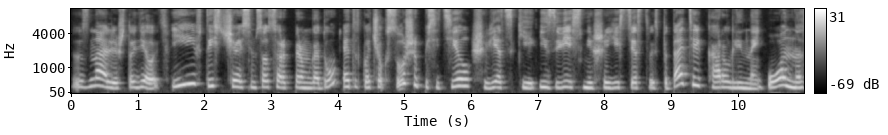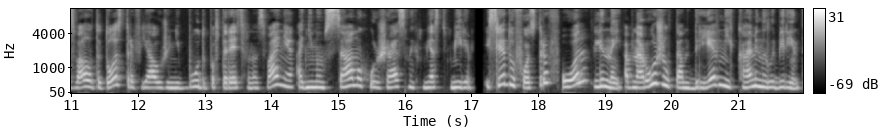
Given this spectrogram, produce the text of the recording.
знали, что делать. И в 1741 году этот клочок суши посетил шведский известнейший естествоиспытатель Карл Линней. Он назвал этот остров, я уже не буду повторять его название, одним из самых ужасных мест в мире. Исследовав остров, он, Линней, обнаружил там древний каменный лабиринт,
